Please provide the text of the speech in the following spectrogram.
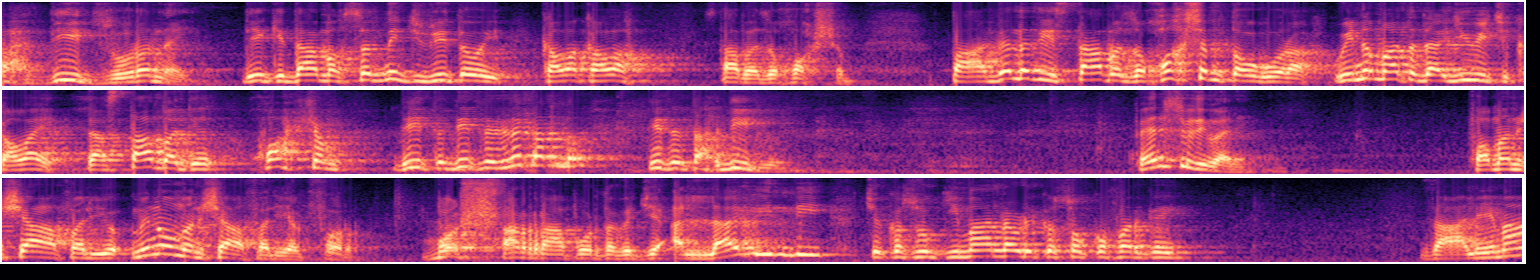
تهدید زورنه دی کې دا مقصد نه چې دوی ته وي کوا کوا ستا به زه خوښ شم پاګل دي ستا به زه خوښ شم ته وګوره وینه ماته دا جیوي چې کوای دا ستا به خوښ شم دې ته دې ته نه کتلو دې ته تهدید وي پرسو دی باندې فمن شاء فليؤمن ومن شاء فليكفر بشر راپورته کوي چې الله ویلي چې کسو ایمان راوړي کسو کفر کوي ظالما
